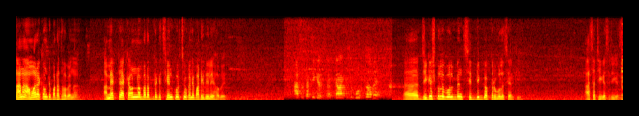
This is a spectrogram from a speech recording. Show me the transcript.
না না আমার অ্যাকাউন্টে পাঠাতে হবে না। আমি একটা অ্যাকাউন্ট নাম্বার আপনাকে সেন্ড করছি ওখানে পাঠিয়ে দিলেই হবে। জিজ্ঞেস করলে বলবেন সিদ্দিক ডক্টর বলেছে আর কি। আচ্ছা ঠিক আছে ঠিক আছে।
